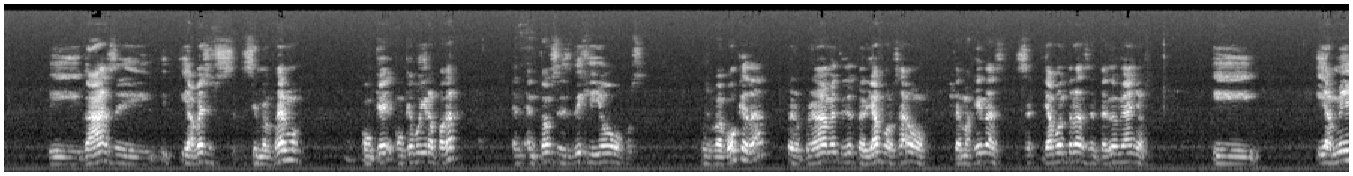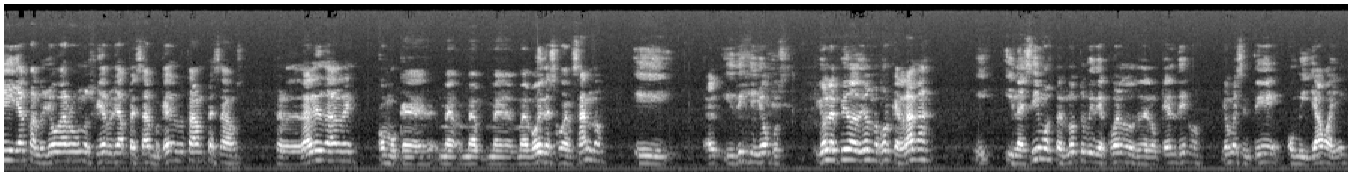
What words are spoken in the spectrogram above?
y gas, y, y- a veces si me enfermo, ¿con qué, ¿con qué voy a ir a pagar? En- entonces dije yo, pues, pues me voy a quedar, pero primeramente ya forzado, te imaginas, ya voy a entrar a 69 años, y, y a mí ya cuando yo agarro unos fierros ya pesados, porque ellos estaban pesados, pero de darle, darle, como que me, me, me, me voy desfuerzando, y, eh, y dije yo, pues, yo le pido a Dios mejor que la haga, y, y la hicimos, pero no estuve de acuerdo de lo que él dijo, yo me sentí humillado ahí.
